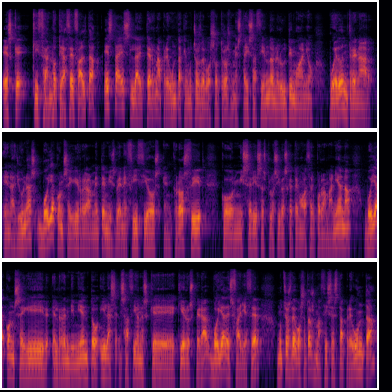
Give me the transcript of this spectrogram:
es que quizá no te hace falta. Esta es la eterna pregunta que muchos de vosotros me estáis haciendo en el último año. ¿Puedo entrenar en ayunas? ¿Voy a conseguir realmente mis beneficios en CrossFit? con mis series explosivas que tengo que hacer por la mañana, voy a conseguir el rendimiento y las sensaciones que quiero esperar, voy a desfallecer. Muchos de vosotros me hacéis esta pregunta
